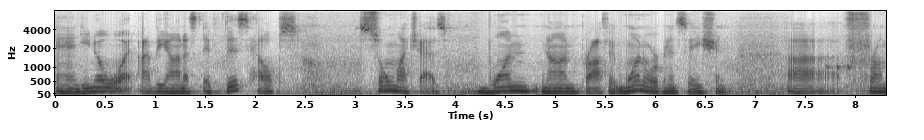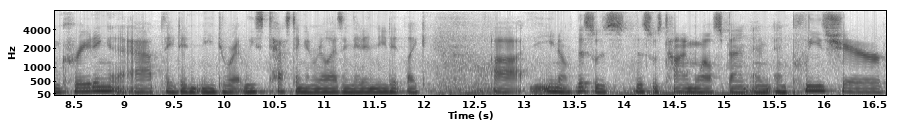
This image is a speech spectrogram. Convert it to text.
And you know what? I'll be honest, if this helps so much as one nonprofit, one organization, uh, from creating an app they didn't need to, or at least testing and realizing they didn't need it, like, uh, you know, this was this was time well spent. And, and please share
